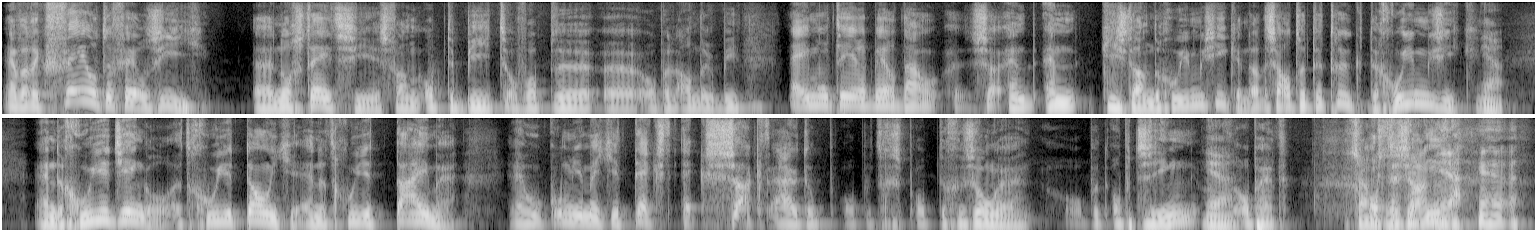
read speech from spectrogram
En wat ik veel te veel zie, eh, nog steeds zie, is van op de beat of op, de, eh, op een andere beat. Nee, monteer het beeld nou eh, zo, en, en kies dan de goede muziek. En dat is altijd de truc, de goede muziek. Ja. En de goede jingle, het goede toontje en het goede timen. En hoe kom je met je tekst exact uit op, op, het, op de gezongen, op het, op het zing, Ja. op het, Zang- of de zang. Ja.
